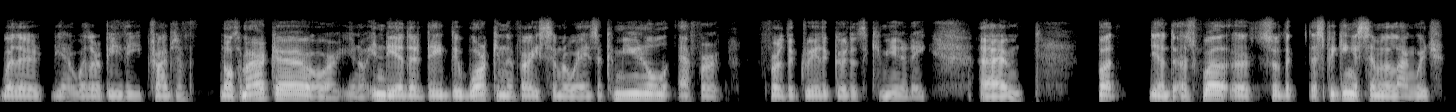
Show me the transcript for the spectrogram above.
Whether you know whether it be the tribes of North America or you know India, they they work in a very similar way. It's a communal effort for the greater good of the community. Um, but you know as well, uh, so the, they're speaking a similar language.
